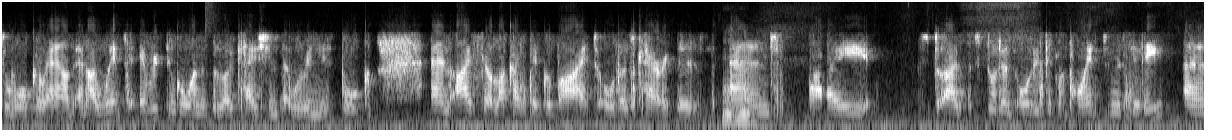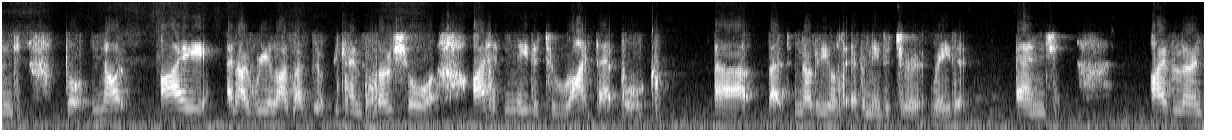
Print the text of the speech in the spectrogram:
to walk around. And I went to every single one of the locations that were in this book. And I felt like I said goodbye to all those characters. Mm-hmm. And I I stood at all these different points in the city and thought, no, I and I realised I became so sure I had needed to write that book, uh, but nobody else ever needed to read it. And I've learned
